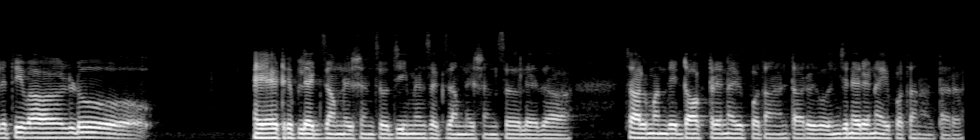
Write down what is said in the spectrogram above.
ప్రతి వాళ్ళు AI triple examinations JEE Mains examinations లేదా చాలామంది డాక్టర్ అయినా అయిపోతానంటారు ఇంజనీర్ అయినా అయిపోతానంటారు.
